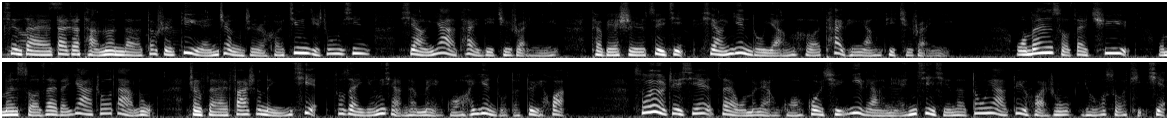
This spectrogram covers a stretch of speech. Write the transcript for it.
现在大家谈论的都是地缘政治和经济中心向亚太地区转移，特别是最近向印度洋和太平洋地区转移。我们所在区域，我们所在的亚洲大陆正在发生的一切，都在影响着美国和印度的对话。所有这些在我们两国过去一两年进行的东亚对话中有所体现。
